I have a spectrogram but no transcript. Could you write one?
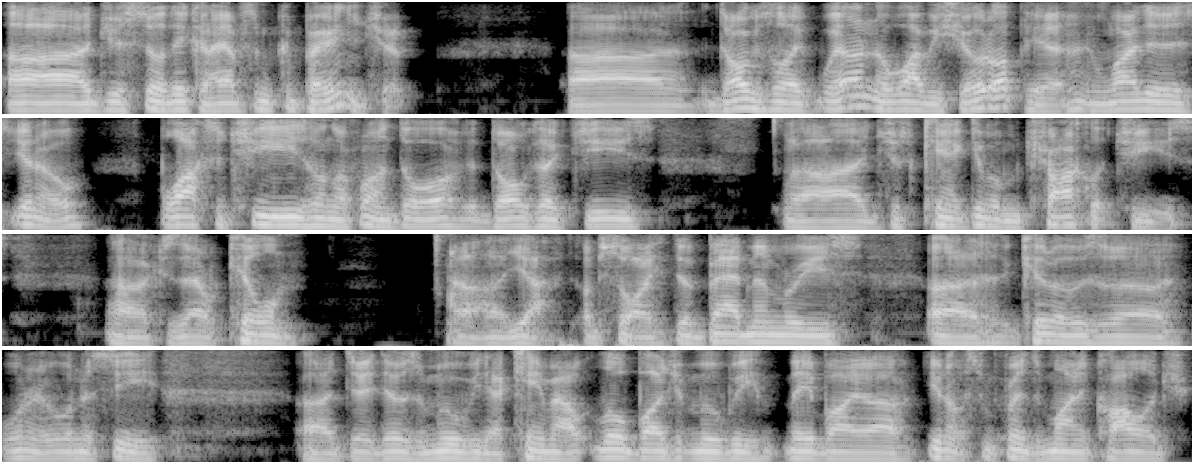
uh, just so they can have some companionship. Uh, dogs are like, well, I don't know why we showed up here and why there's, you know, blocks of cheese on the front door. The dogs like cheese. Uh, just can't give them chocolate cheese, uh, cause that'll kill them. Uh, yeah, I'm sorry. The bad memories, uh, kiddos, uh, want to, want to see, uh, there was a movie that came out, low budget movie made by, uh, you know, some friends of mine in college.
